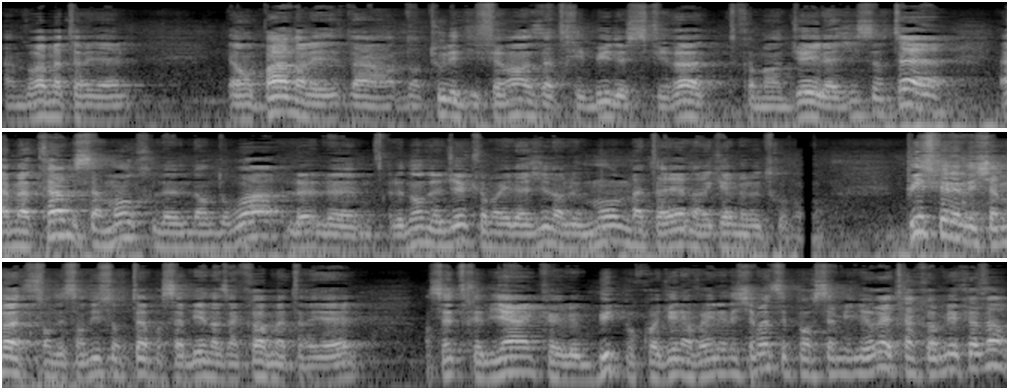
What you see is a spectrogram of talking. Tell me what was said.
un droit matériel. Et on parle dans, tous les différents attributs de Sphirot, comment Dieu il agit sur terre. Hamakom, ça montre l'endroit, le, nom de Dieu, comment il agit dans le monde matériel dans lequel nous nous trouvons. Puisque les Neshamot sont descendus sur terre pour s'habiller dans un corps matériel, on sait très bien que le but pourquoi Dieu a envoyé les Neshama, c'est pour s'améliorer, être encore mieux qu'avant,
